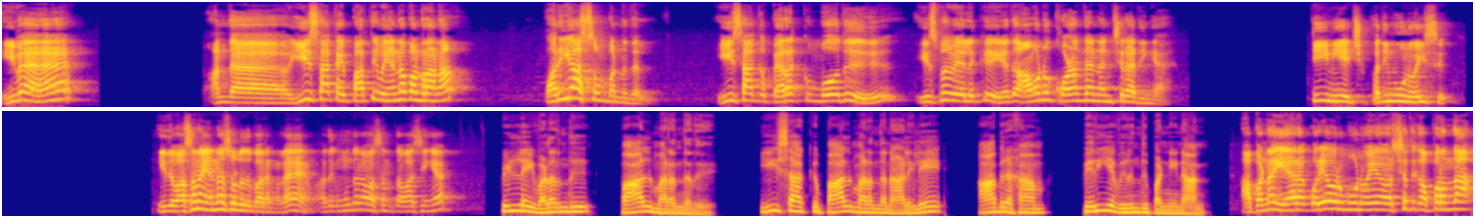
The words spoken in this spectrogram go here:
இவன் அந்த ஈசாக்கை பார்த்து இவன் என்ன பண்ணுறானா பரியாசம் பண்ணுதல். ஈசாக்கு பிறக்கும்போது இஸ்மவேலுக்கு ஏதோ அவனும் குழந்தை நினச்சிடாதீங்க டீன் ஏஜ் பதிமூணு வயசு. இது வசனம் என்ன சொல்லுது பாருங்களேன். அதுக்கு முந்தின வசனத்தை வாசிங்க. பிள்ளை வளர்ந்து பால் மறந்தது. ஈசாக்கு பால் மறந்த நாளிலே ஆபிரகாம் பெரிய விருந்து பண்ணினான். அப்பன்னா ஏறக்குறைய ஒரு மூணு வய வருஷத்துக்கு அப்புறம் தான்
